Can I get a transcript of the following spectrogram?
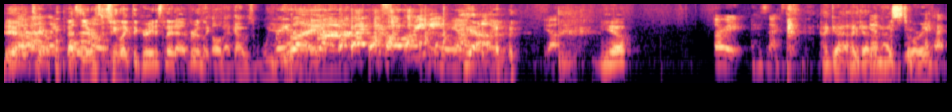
Yeah, terrible. like, that's the difference between like the greatest night ever and like, oh, that guy was weird. Rapey. Right. Yeah, that guy was so rapey. Yeah. Yeah. Yeah. Yep. All right. Who's next? I got I got a nice story. Okay.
